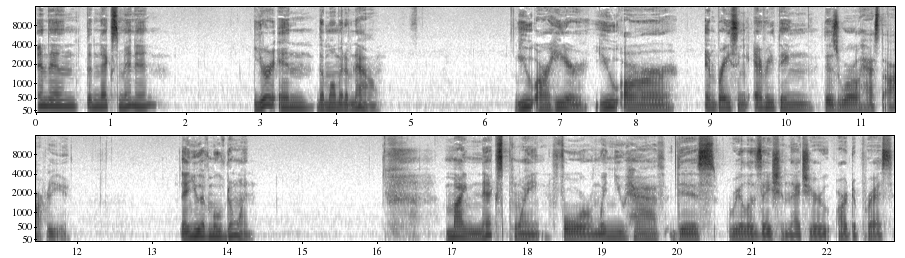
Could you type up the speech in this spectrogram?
And then the next minute, you're in the moment of now. You are here. You are embracing everything this world has to offer you. And you have moved on. My next point for when you have this realization that you are depressed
